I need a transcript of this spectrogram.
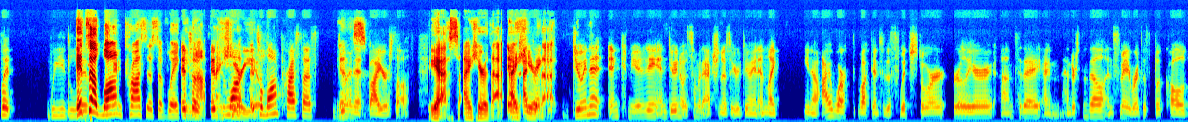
but we live, it's a long okay. process of waking it's a, up it's I long, hear you. it's a long process doing yes. it by yourself yes i hear that and i hear I that doing it in community and doing it with someone that actually knows what you're doing and like you know, I walked walked into the Switch store earlier um, today in Hendersonville, and somebody wrote this book called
